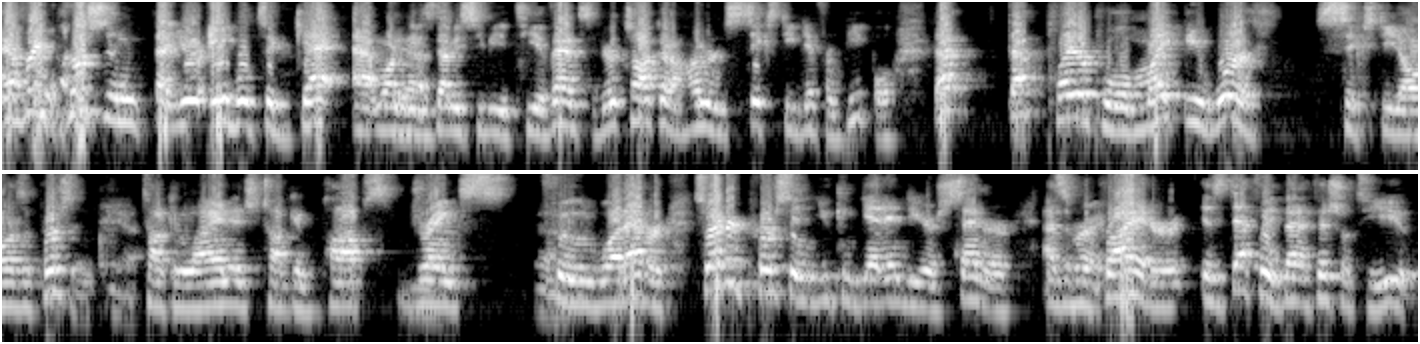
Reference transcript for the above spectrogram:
every person that you're able to get at one of these WCBT events, if you're talking 160 different people, that that player pool might be worth sixty dollars a person. Yeah. Talking lineage, talking pops, drinks, Yeah. food, whatever. So every person you can get into your center as a Right. proprietor is definitely beneficial to you.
